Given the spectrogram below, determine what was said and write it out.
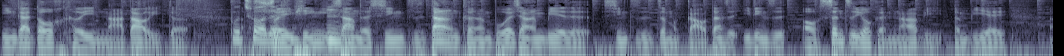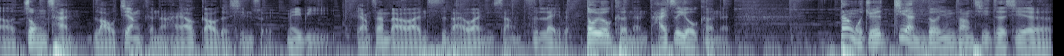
应该都可以拿到一个。不错的水平以上的薪资，当然可能不会像 NBA 的薪资这么高，但是一定是哦，甚至有可能拿到比 NBA 呃中产老将可能还要高的薪水，maybe 两三百万、四百万以上之类的都有可能，还是有可能。但我觉得，既然你都已经放弃这些了，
